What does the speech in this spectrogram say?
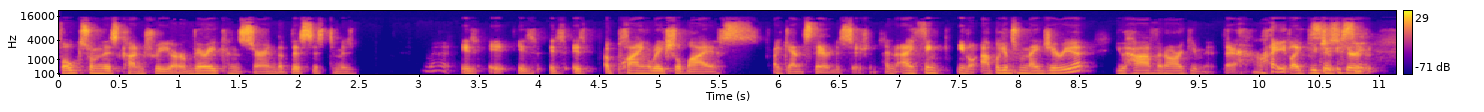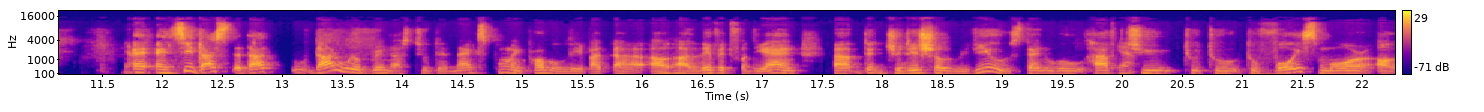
folks from this country are very concerned that this system is is, is is is applying racial bias against their decisions. And I think you know applicants from Nigeria, you have an argument there, right? Like we just see, yeah. and, and, see that's the, that that will bring us to the next point probably, but uh, I'll, mm-hmm. I'll, leave it for the end. Uh, the judicial reviews, then we'll have yeah. to to to to voice more, uh,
